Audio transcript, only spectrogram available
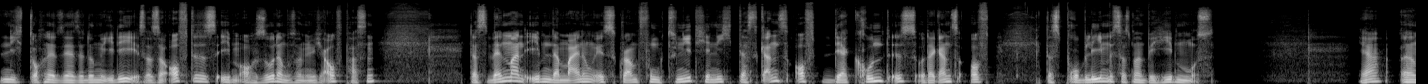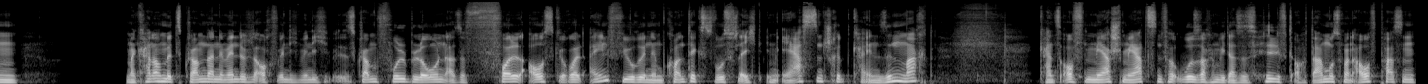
nicht doch eine sehr, sehr dumme Idee ist. Also oft ist es eben auch so, da muss man nämlich aufpassen, dass wenn man eben der Meinung ist, Scrum funktioniert hier nicht, dass ganz oft der Grund ist oder ganz oft das Problem ist, dass man beheben muss. Ja, ähm, man kann auch mit Scrum dann eventuell auch, wenn ich, wenn ich Scrum full blown, also voll ausgerollt einführe in einem Kontext, wo es vielleicht im ersten Schritt keinen Sinn macht, kann es oft mehr Schmerzen verursachen, wie dass es hilft. Auch da muss man aufpassen,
